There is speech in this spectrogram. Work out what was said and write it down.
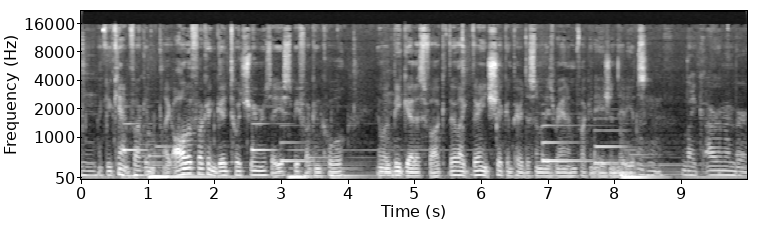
mhm. Like you can't fucking like all the fucking good Twitch streamers that used to be fucking cool and would be good as fuck. They're like they ain't shit compared to some of these random fucking Asian idiots. Mhm. Like I remember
